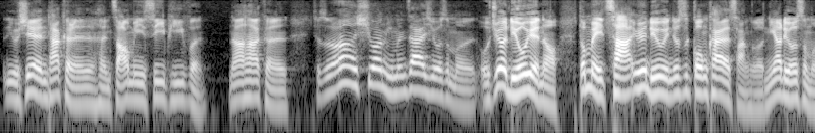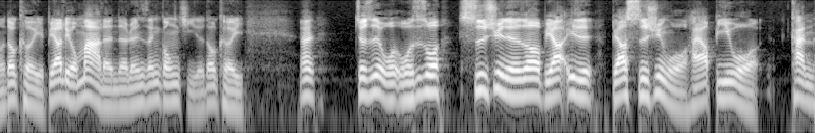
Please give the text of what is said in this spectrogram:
有些人他可能很着迷 CP 粉，然后他可能就说啊，希望你们在一起有什么？我觉得留言哦、都没差，因为留言就是公开的场合，你要留什么都可以，不要留骂人的、人身攻击的都可以。那。就是我，我是说私讯的时候，不要一直不要私讯我，还要逼我看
